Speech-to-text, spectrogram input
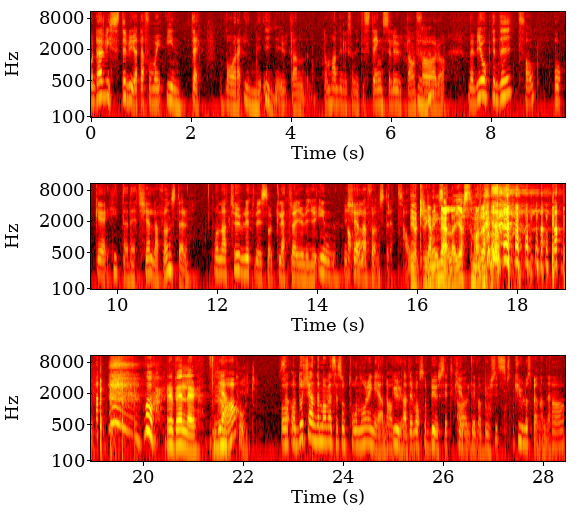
Och där visste vi ju att där får man ju inte vara inne i utan de hade liksom lite stängsel utanför. Och, men vi åkte dit Ja. och eh, hittade ett källarfönster. Och naturligtvis så klättrar ju vi ju in i Ja. källarfönstret. Vi har kriminella gäster man. Oh, rebeller. Ja. Coolt. Så, och då kände man väl sig som tonåring igen. Ja, Gud, att det var så busigt kul. Ja, det var busigt. Kul och spännande. Ja,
